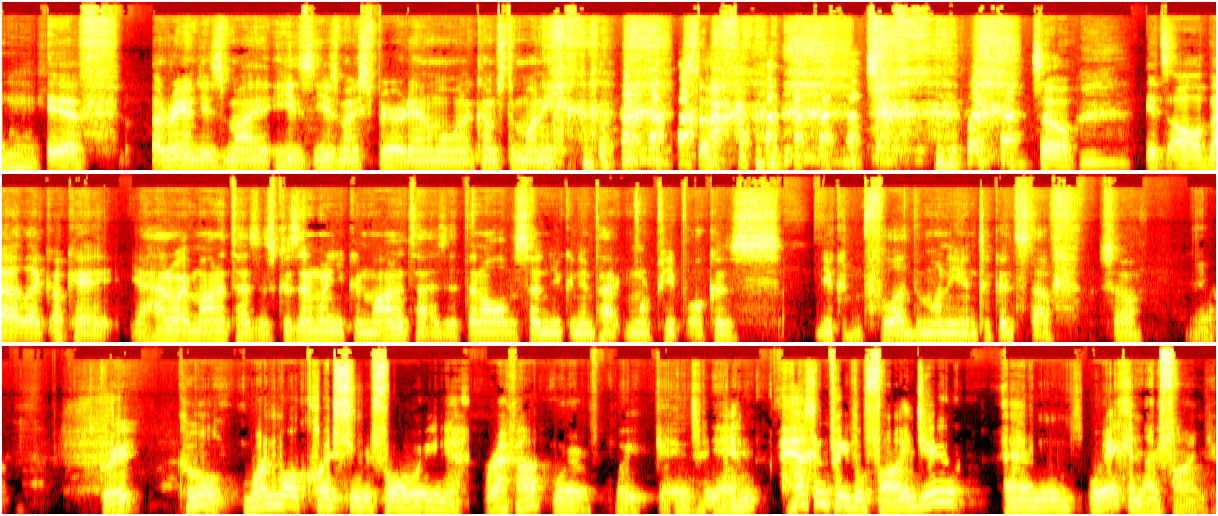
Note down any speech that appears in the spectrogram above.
Mm. if uh, Randy's my he's he's my spirit animal when it comes to money. so so it's all about like okay, yeah, how do I monetize this? Because then when you can monetize it, then all of a sudden you can impact more people because you can flood the money into good stuff. So Yeah. great. Cool. One more question before we wrap up. We're, we're getting to the end. How can people find you and where can they find you?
